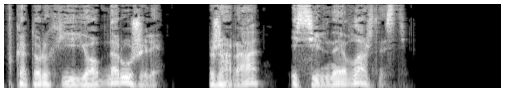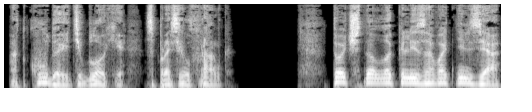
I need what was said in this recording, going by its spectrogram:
в которых ее обнаружили. Жара и сильная влажность. «Откуда эти блохи?» — спросил Франк. «Точно локализовать нельзя.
